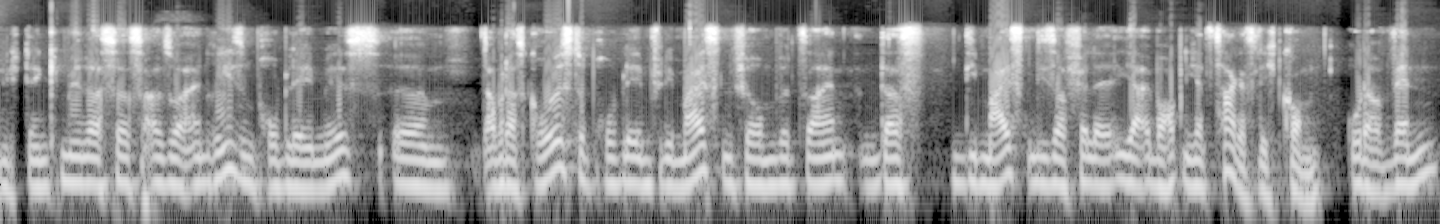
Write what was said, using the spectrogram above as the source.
Ich denke mir, dass das also ein Riesenproblem ist. Ähm, aber das größte Problem für die meisten Firmen wird sein, dass die meisten dieser Fälle ja überhaupt nicht ans Tageslicht kommen. Oder wenn,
